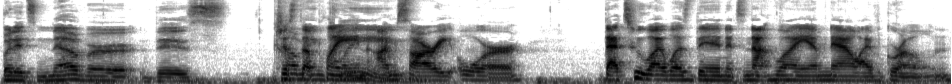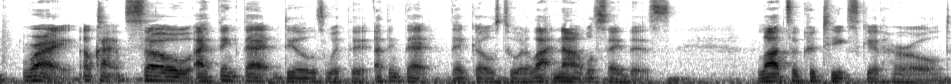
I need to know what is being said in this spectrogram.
but it's never this just a plain i'm sorry or that's who i was then. It's not who i am now. I've grown. Right. Okay. So i think that deals with it. I think that that goes to it a lot. Now i will say this. Lots of critiques get hurled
